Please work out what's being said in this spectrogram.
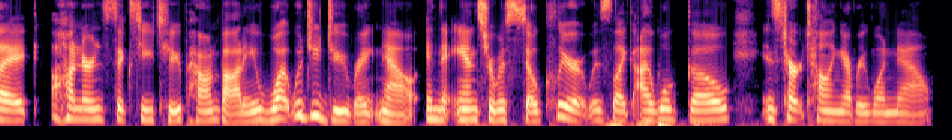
like 162 pound body, what would you do right now? And the answer was so clear. It was like, I will go and start telling everyone now.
